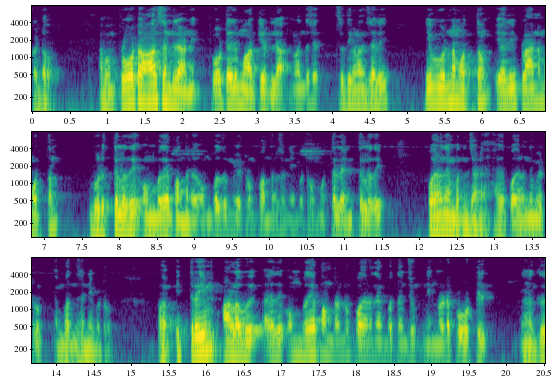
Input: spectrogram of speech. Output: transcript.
കേട്ടോ? അപ്പം പ്ലോട്ട് ആറ് സെന്റിലാണ് പ്ലോട്ട് ചെയ്ത് മാർക്ക് ചെയ്തിട്ടില്ല. നിങ്ങൾ എന്താ ശ്രദ്ധിക്കണം എന്ന് വെച്ചാൽ ഈ വീടിന്റെ മൊത്തം അല്ലെങ്കിൽ ഈ പ്ലാനിന്റെ മൊത്തം വിടുത്തുള്ളത് ഒമ്പത് പന്ത്രണ്ട് ഒമ്പത് മീറ്ററും പന്ത്രണ്ട് സെന്റിമീറ്ററും മൊത്തം ലെങ്ത് ഉള്ളത് പതിനൊന്ന് എൺപത്തഞ്ചാണ് അതായത് പതിനൊന്ന് മീറ്ററും എൺപത്തഞ്ച് സെന്റിമീറ്ററും അപ്പം ഇത്രയും അളവ് അതായത് ഒമ്പത് പന്ത്രണ്ടും പതിനൊന്ന് എൺപത്തഞ്ചും നിങ്ങളുടെ പ്ലോട്ടിൽ നിങ്ങൾക്ക്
